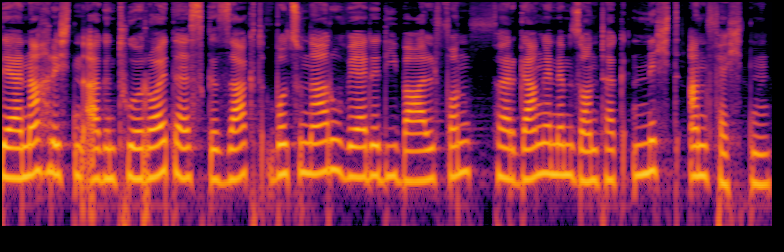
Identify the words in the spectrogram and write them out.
der Nachrichtenagentur Reuters gesagt, Bolsonaro werde die Wahl von vergangenem Sonntag nicht anfechten.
